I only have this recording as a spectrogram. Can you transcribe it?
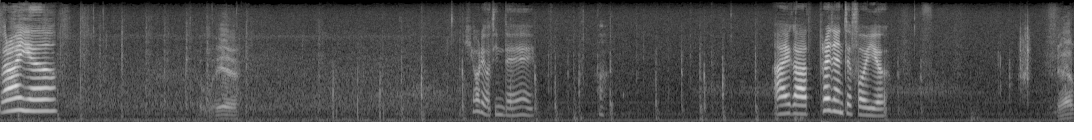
Where are you? Over here. 히얼이 어딘데? 어. I got present for you. Have?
